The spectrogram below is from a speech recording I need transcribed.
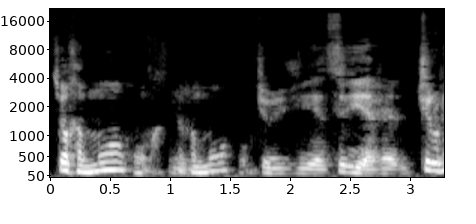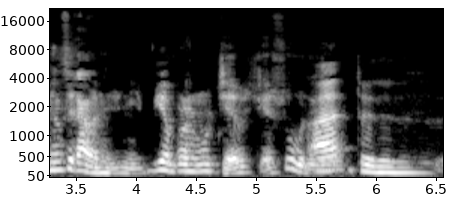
就很模糊嘛，就很模糊。就是也自己也是纪录片最大的问题，你也不知道什么时候结结束这个。哎，对对对对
